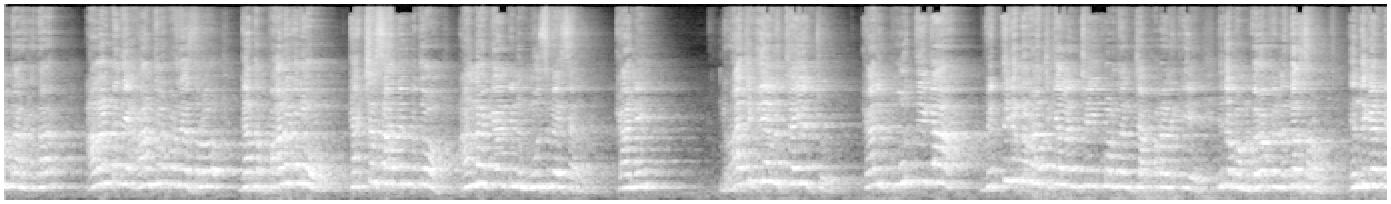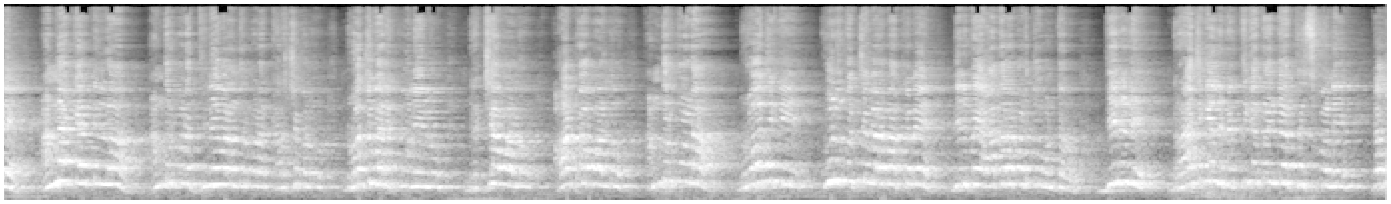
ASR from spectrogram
అంటారు కదా? అలాంటిది ఆంధ్రప్రదేశ్లో గత పాలకులు కక్ష సాధింపుతో అన్న క్యాంటీన్ మూసివేశారు. కానీ రాజకీయాలు చేయొచ్చు కానీ పూర్తిగా వ్యక్తిగత రాజకీయాలను చేయకూడదని చెప్పడానికి ఇది ఒక మరొక నిదర్శనం. ఎందుకంటే అన్న క్యాంటీన్లో అందరూ కూడా తినేవారందరూ కూడా కర్షకులు రోజువారీ కూలీలు రిక్షా వాళ్ళు ఆటో వాళ్ళు అందరూ కూడా రోజుకి కూలికొచ్చేవారు మాత్రమే దీనిపై ఆధారపడుతూ ఉంటారు. దీనిని రాజకీయాలు వ్యక్తిగతంగా తీసుకొని గత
